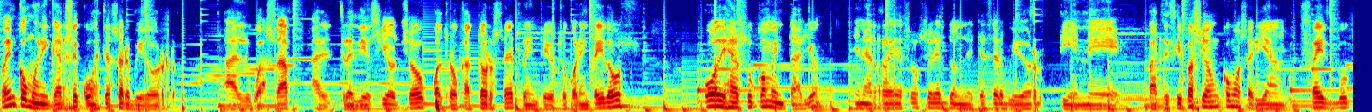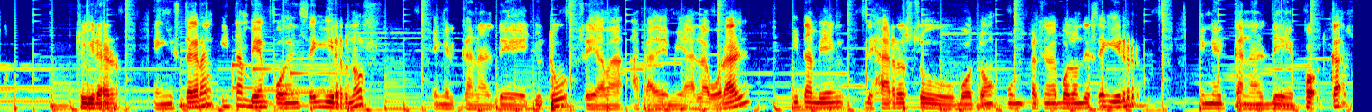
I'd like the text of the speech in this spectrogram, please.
pueden comunicarse con este servidor al WhatsApp al 318-414-3842 o dejar su comentario en las redes sociales donde este servidor tiene participación como serían Facebook, Twitter en Instagram y también pueden seguirnos en el canal de YouTube, se llama Academia Laboral y también dejar su botón, un personal botón de seguir en el canal de podcast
